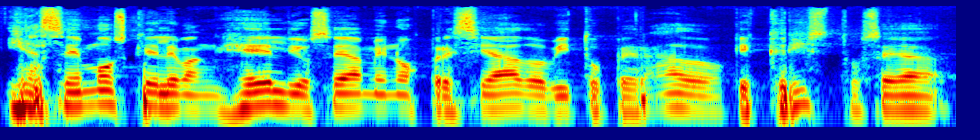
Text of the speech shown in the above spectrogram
Y hacemos que el Evangelio sea menospreciado, vituperado, que Cristo sea...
